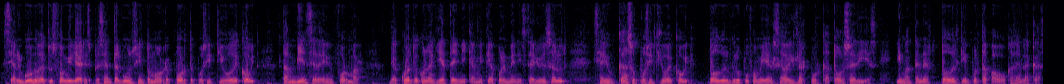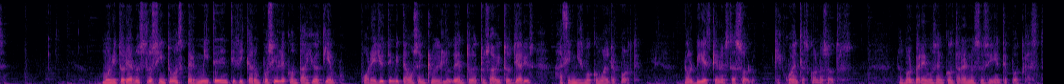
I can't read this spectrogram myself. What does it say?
Si alguno de tus familiares presenta algún síntoma o reporte positivo de COVID, también se debe informar. De acuerdo con la guía técnica emitida por el Ministerio de Salud, si hay un caso positivo de COVID, todo el grupo familiar se va a aislar por 14 días y mantener todo el tiempo el tapabocas en la casa. Monitorear nuestros síntomas permite identificar un posible contagio a tiempo por ello te invitamos a incluirlo dentro de tus hábitos diarios, así mismo como el reporte. No olvides que no estás solo, que cuentas con nosotros. Nos volveremos a encontrar en nuestro siguiente podcast.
